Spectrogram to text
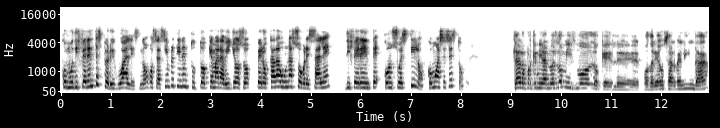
como diferentes pero iguales, ¿no? O sea, siempre tienen tu toque maravilloso, pero cada una sobresale diferente con su estilo. ¿Cómo haces esto? Claro, porque mira, no es lo mismo lo que le podría usar Belinda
